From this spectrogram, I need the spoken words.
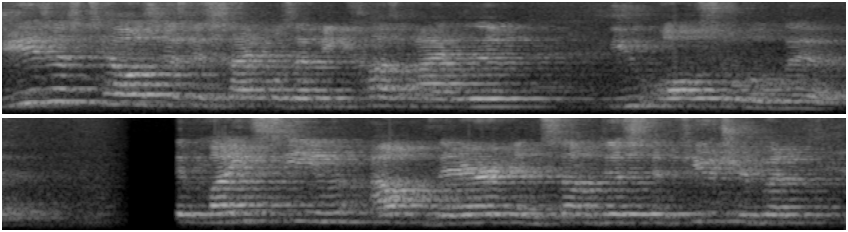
Jesus tells his disciples that because I live, you also will live. It might seem out there in some distant future, but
